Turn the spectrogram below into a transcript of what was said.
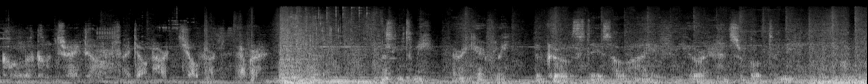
Call the contract off. I don't hurt children, ever. Listen to me very carefully. The girl stays alive. You're answerable to me.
